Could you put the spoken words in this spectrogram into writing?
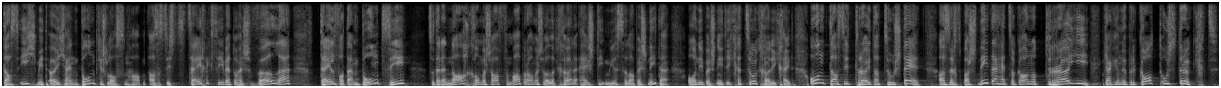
dass ich mit euch einen Bund geschlossen habe. Also es ist das Zeichen gewesen, wenn du hast wollen, Teil von diesem Bund sein, zu dieser Nachkommenschaft von Abraham gehören, hast du dich müssen beschneiden Ohne Beschneidung keine Zugehörigkeit. Und dass sie treu dazu steht. Also sich das Beschneiden hat sogar noch Treue gegenüber Gott ausgedrückt.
